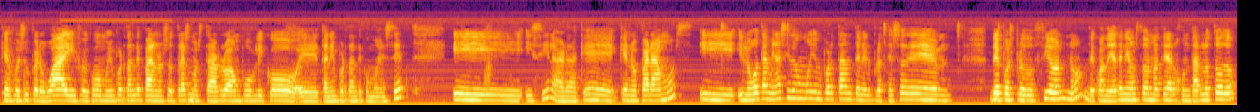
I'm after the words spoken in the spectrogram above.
que fue súper guay, fue como muy importante para nosotras mostrarlo a un público eh, tan importante como ese. Y, sí, la verdad que, que no paramos. Y, y luego también ha sido muy importante en el proceso de, de postproducción, ¿no? De cuando ya teníamos todo el material, juntarlo todo.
